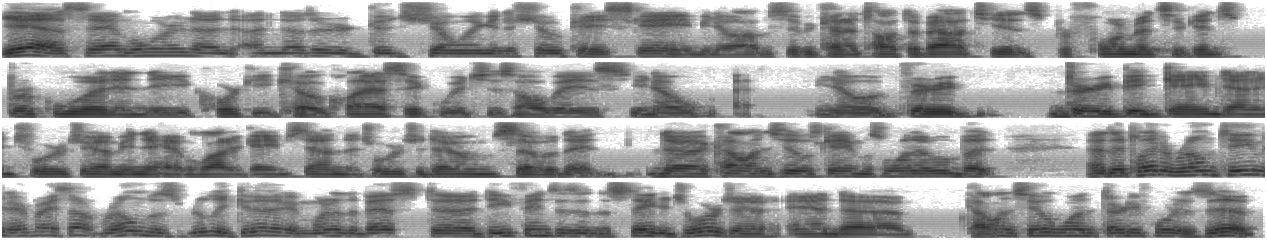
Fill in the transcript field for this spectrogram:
Yeah, Sam Horn, another good showing in a showcase game. You know, obviously we kind of talked about his performance against Brookwood in the Corky Kell Classic, which is always, you know, you know, a very very big game down in Georgia. I mean, they have a lot of games down in the Georgia Dome, so that the Collins Hills game was one of them. But uh, they played a Rome team, and everybody thought Rome was really good and one of the best uh, defenses in the state of Georgia. And uh, Collins Hill won 34 to zip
